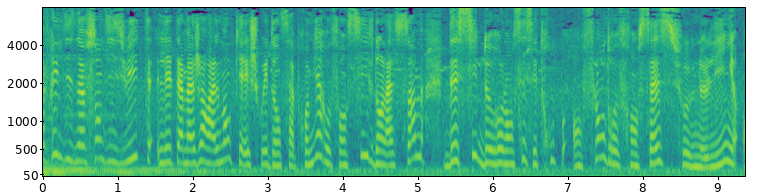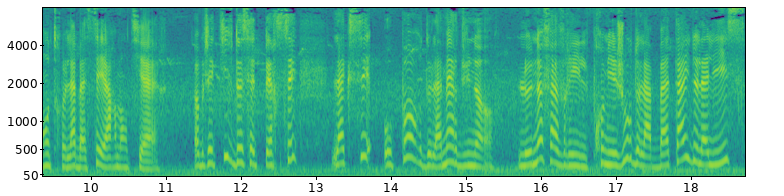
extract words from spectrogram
Avril 1918, l'état-major allemand qui a échoué dans sa première offensive dans la Somme décide de relancer ses troupes en Flandre française sur une ligne entre Labassé et Armentières. Objectif de cette percée, l'accès au port de la mer du Nord. Le 9 avril, premier jour de la bataille de la Lys,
